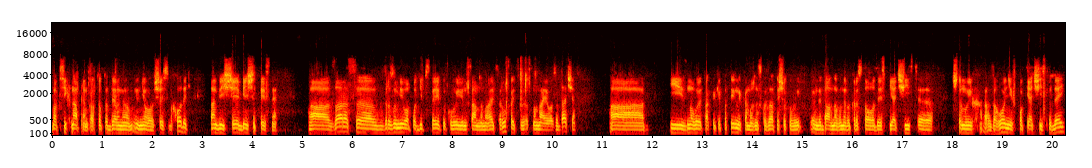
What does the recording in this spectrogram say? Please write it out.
во всіх напрямках. Тобто, де в нього, щось виходить, там він ще більше тисне. А зараз е, зрозуміло по діпстейту, коли він сам намагається рухатися, основна його задача. А, і з нової тактики противника можна сказати, що коли недавно вони використовували десь 5-6 е, штурмових е, загонів по 5-6 людей,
